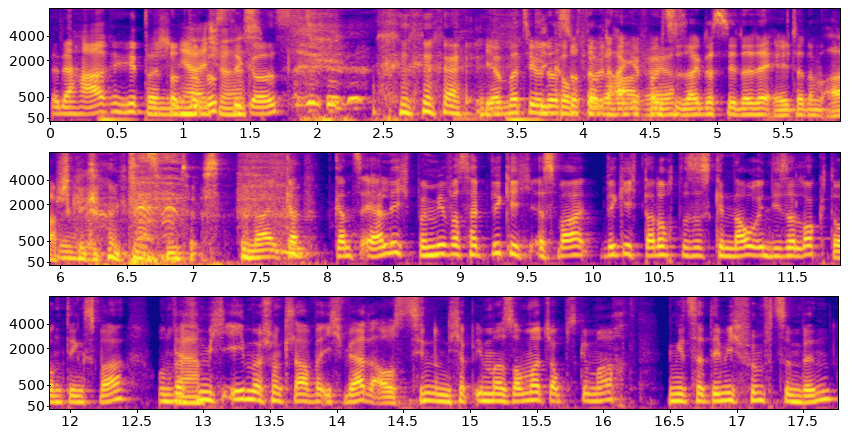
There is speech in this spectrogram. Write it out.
Deine Haare hinten schon so Ja, ich lustig aus. Ja, Matteo, Die du hast doch damit Kopfhaare, angefangen ja. zu sagen, dass dir deine Eltern am Arsch gegangen sind. Nein, ganz, ganz ehrlich, bei mir war es halt wirklich, es war wirklich dadurch, dass es genau in dieser Lockdown-Dings war und weil Ja. für mich eh immer schon klar war, ich werde ausziehen und ich habe immer Sommerjobs gemacht, seitdem ich 15 bin,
